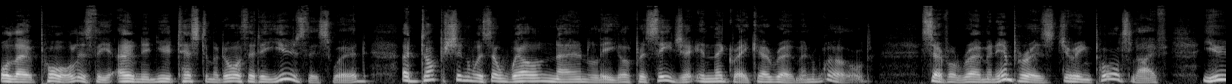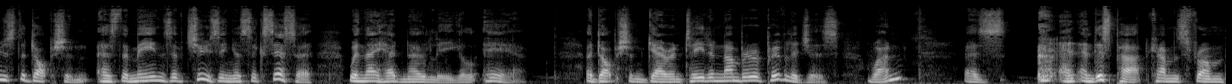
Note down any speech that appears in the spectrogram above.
Although Paul is the only New Testament author to use this word, adoption was a well known legal procedure in the Greco Roman world. Several Roman emperors during Paul's life used adoption as the means of choosing a successor when they had no legal heir adoption guaranteed a number of privileges. One, as and, and this part comes from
